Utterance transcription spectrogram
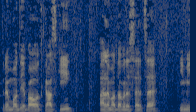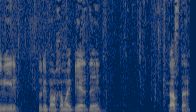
któremu odjebało od kaski ale ma dobre serce i Mimir, który wącha moje pierdy. Proste.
